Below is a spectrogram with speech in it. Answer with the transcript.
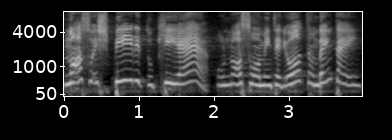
Nosso espírito, que é o nosso homem interior, também tem.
